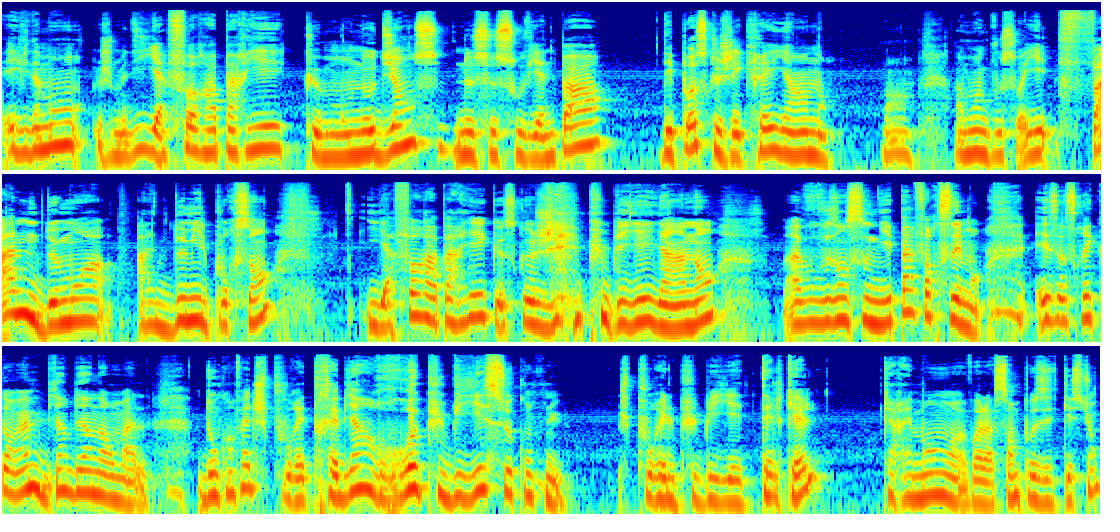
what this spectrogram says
évidemment, je me dis, il y a fort à parier que mon audience ne se souvienne pas des posts que j'ai créés il y a un an. Hein, à moins que vous soyez fan de moi à 2000%, il y a fort à parier que ce que j'ai publié il y a un an, bah, vous vous en souveniez pas forcément. Et ça serait quand même bien bien normal. Donc en fait, je pourrais très bien republier ce contenu. Je pourrais le publier tel quel, carrément, euh, voilà, sans me poser de questions.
